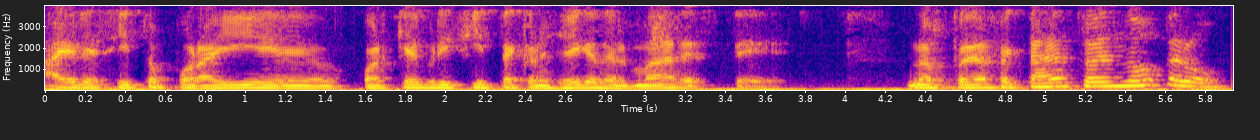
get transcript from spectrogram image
airecito por ahí, eh, cualquier brisita que nos llegue del mar, este, nos puede afectar. Entonces, no, pero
